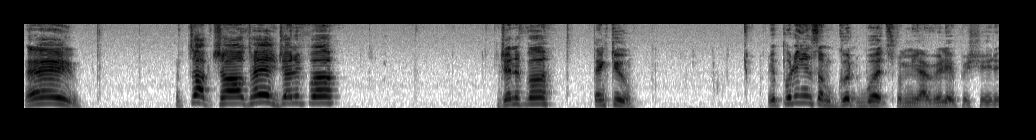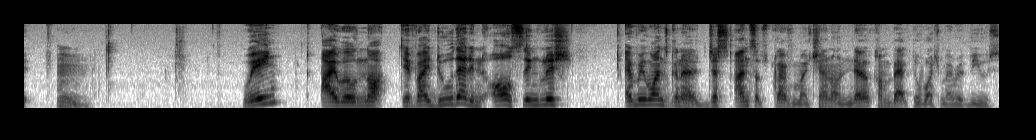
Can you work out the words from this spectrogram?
Hey! What's up, Charles? Hey, Jennifer! Jennifer, thank you. You're putting in some good words for me. I really appreciate it. Mm. Wayne, I will not. If I do that in all Singlish, everyone's gonna just unsubscribe from my channel and never come back to watch my reviews.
